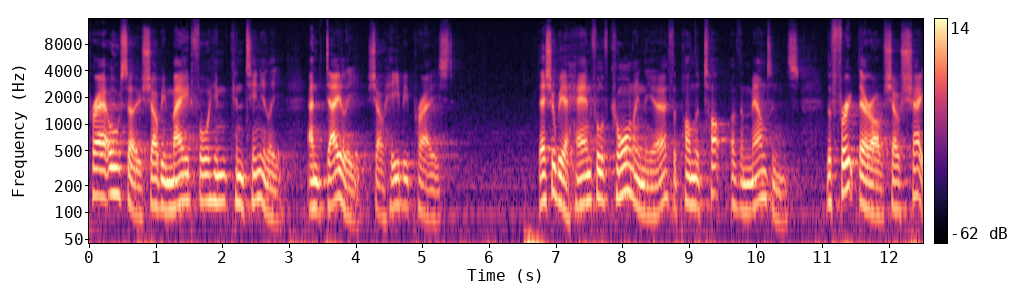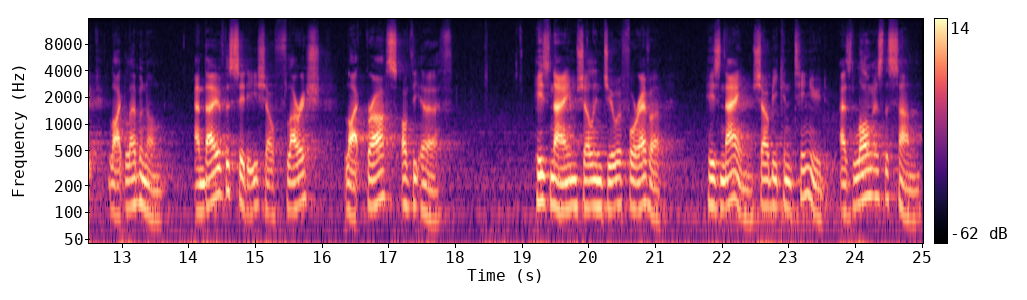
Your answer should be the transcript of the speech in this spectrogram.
Prayer also shall be made for him continually, and daily shall he be praised. There shall be a handful of corn in the earth upon the top of the mountains. The fruit thereof shall shake like Lebanon, and they of the city shall flourish like grass of the earth. His name shall endure forever. His name shall be continued as long as the sun,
